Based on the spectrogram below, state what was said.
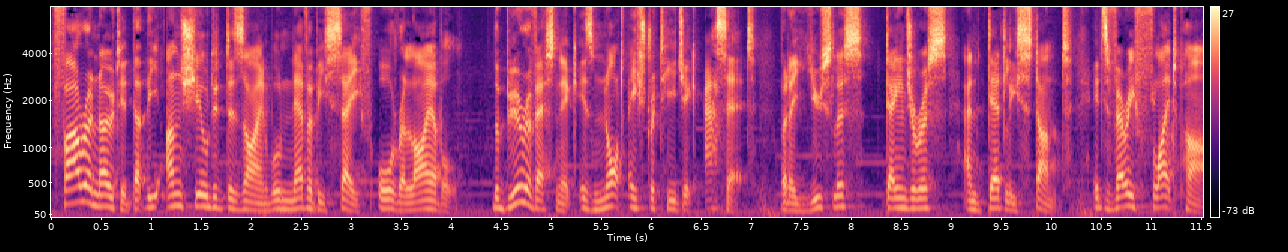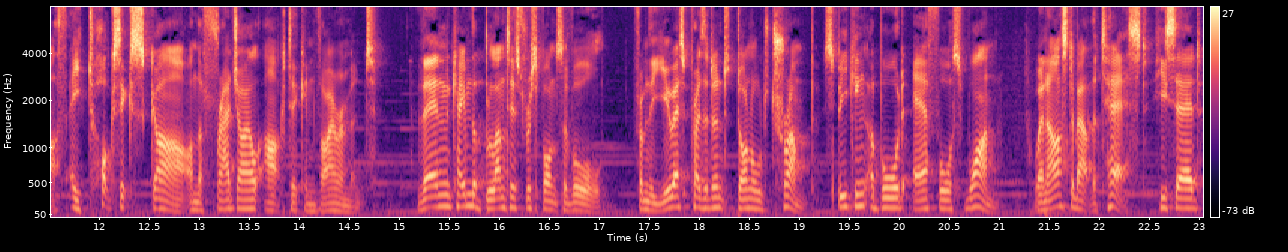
Pfarrer noted that the unshielded design will never be safe or reliable. The Burevestnik is not a strategic asset, but a useless, dangerous, and deadly stunt, its very flight path a toxic scar on the fragile Arctic environment. Then came the bluntest response of all from the US President Donald Trump speaking aboard Air Force One. When asked about the test, he said,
